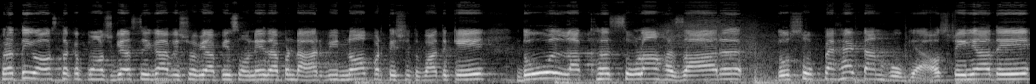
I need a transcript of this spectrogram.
ਪ੍ਰਤੀ ਔਸ ਤੱਕ ਪਹੁੰਚ ਗਿਆ ਸੀਗਾ। ਵਿਸ਼ਵ ਵਿਆਪੀ ਸੋਨੇ ਦਾ ਭੰਡਾਰ ਵੀ 9% ਵੱਧ ਕੇ 216265 ਟਨ ਹੋ ਗਿਆ। ਆਸਟ੍ਰੇਲੀਆ ਦੇ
